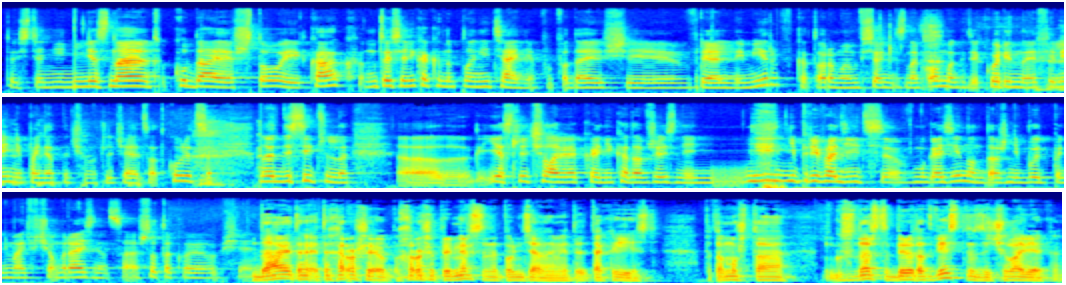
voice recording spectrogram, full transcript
То есть они не знают, куда и что и как. Ну, то есть они как инопланетяне, попадающие в реальный мир, в котором им все незнакомо, где куриное филе непонятно чем отличается от курицы. Но это действительно, э, если человека никогда в жизни не, приводить в магазин, он даже не будет понимать, в чем разница, а что такое вообще. Да, это, это хороший, хороший пример с инопланетянами, это так и есть. Потому что государство берет ответственность за человека,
